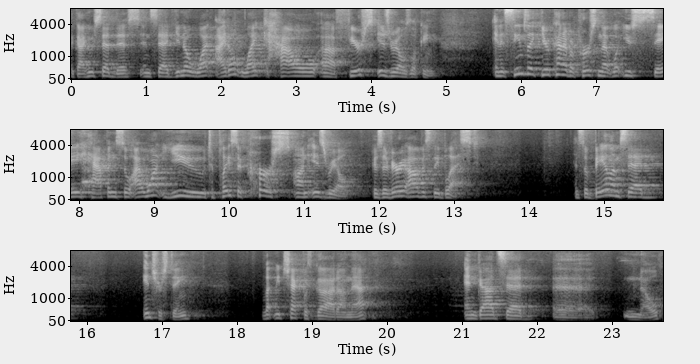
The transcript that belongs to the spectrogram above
the guy who said this, and said, You know what? I don't like how uh, fierce Israel's looking. And it seems like you're kind of a person that what you say happens, so I want you to place a curse on Israel because they're very obviously blessed. And so Balaam said, Interesting. Let me check with God on that. And God said, uh, No.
